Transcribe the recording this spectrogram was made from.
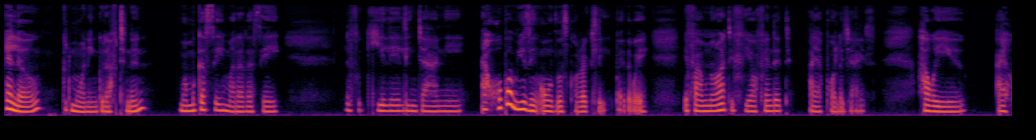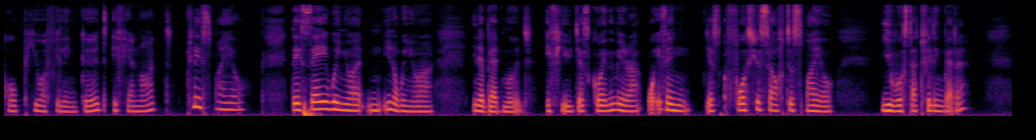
Hello, good morning, good afternoon. Mamukase, Mararase, Lefukile, Linjani. I hope I'm using all those correctly, by the way. If I'm not, if you're offended, I apologize. How are you? I hope you are feeling good. If you're not, please smile. They say when you are, you know, when you are in a bad mood, if you just go in the mirror or even just force yourself to smile, you will start feeling better.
